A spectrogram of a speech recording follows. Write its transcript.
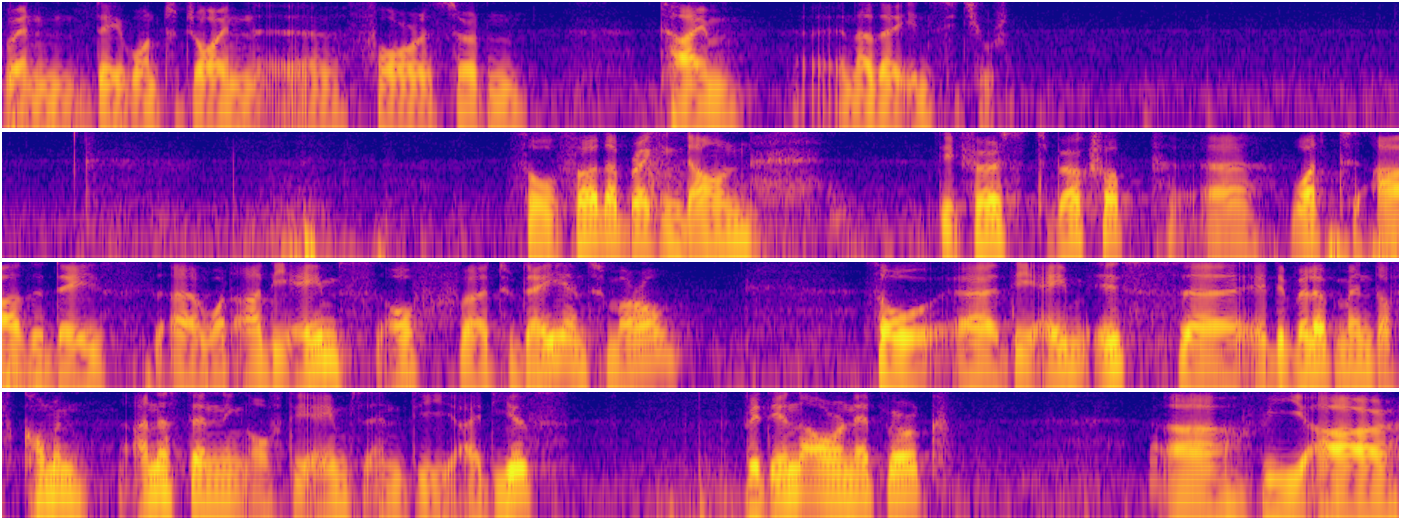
when they want to join for a certain time another institution. So further breaking down the first workshop, uh, what are the days, uh, what are the aims of uh, today and tomorrow? So uh, the aim is uh, a development of common understanding of the aims and the ideas within our network. Uh, we are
